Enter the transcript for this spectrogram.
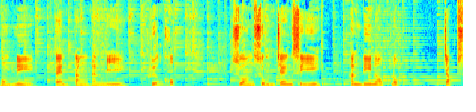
ห่มนี่แต่นตังหันมี เครื่องคบสวงซุ่มแจ้งสี หันดีนอบนบ จับส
